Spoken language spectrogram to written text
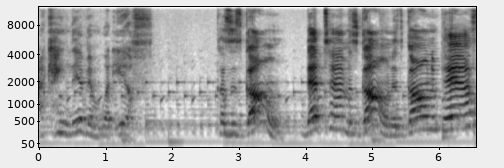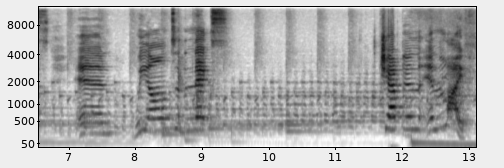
I can't live in what if? Cause it's gone. That time is gone. It's gone and past. And we on to the next chapter in, in life.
